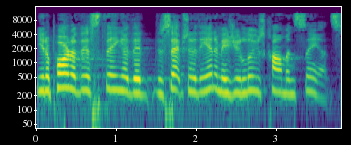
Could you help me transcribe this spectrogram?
You know, part of this thing of the deception of the enemy is you lose common sense.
